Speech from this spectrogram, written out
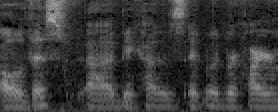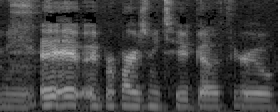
all of this, uh, because it would require me, it, it requires me to go through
